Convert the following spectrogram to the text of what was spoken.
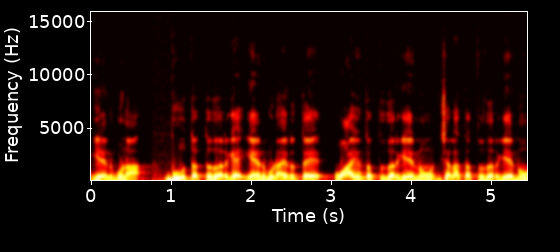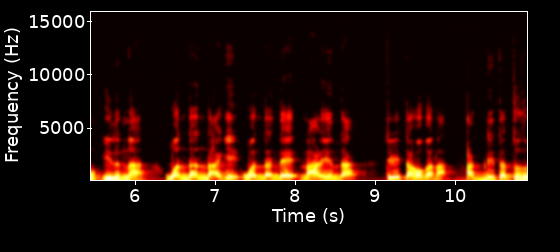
ಏನು ಗುಣ? ಭೂತತ್ವದವ್ರಿಗೆ ಏನು ಗುಣ ಇರುತ್ತೆ? ವಾಯು ತತ್ವದವ್ರಿಗೆ ಏನು? ಜಲ ತತ್ವದವ್ರಿಗೆ ಏನು? ಇದನ್ನು ಒಂದೊಂದಾಗಿ, ಒಂದೊಂದೇ ನಾಳೆಯಿಂದ ತಿಳಿತಾ ಹೋಗೋಣ. ಅಗ್ನಿ ತತ್ವದ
